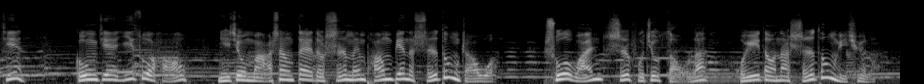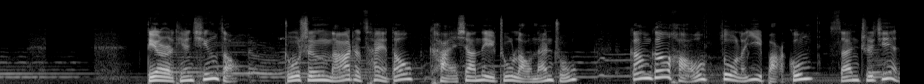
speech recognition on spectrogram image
剑。弓箭一做好，你就马上带到石门旁边的石洞找我。”说完，师傅就走了，回到那石洞里去了。第二天清早，竹生拿着菜刀砍下那株老楠竹。刚刚好做了一把弓，三支箭。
